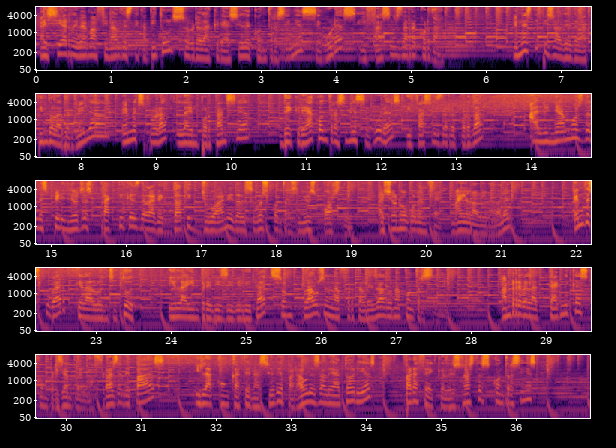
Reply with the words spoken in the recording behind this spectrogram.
així arribem al final d'este capítol sobre la creació de contrasenyes segures i fàcils de recordar. En este episodi de la píndola vermella hem explorat la importància de crear contrasenyes segures i fàcils de recordar allunyant-nos de les perilloses pràctiques de l'anecdòtic Joan i de les seves contrasenyes pòstil. Això no ho volem fer, mai en la vida, ¿vale? Hem descobert que la longitud i la imprevisibilitat són claus en la fortalesa d'una contrasenya. Hem revelat tècniques com, per exemple, la frase de pas i la concatenació de paraules aleatòries per a fer que les nostres contrasenyes,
